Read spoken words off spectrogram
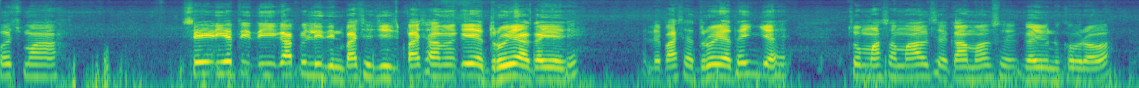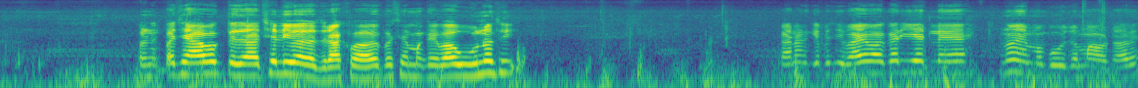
વચમાં શેરડી હતી તી કાપી લીધી ને પાછી પાછા અમે કહીએ ધ્રોયા કહીએ છીએ. એટલે પાછા ધ્રોયા થઈ ગયા છે. ચોમાસામાં આવશે કામ આવશે ગાયોને ખવડાવવા. પણ પછી આ વખતે છેલ્લી વાર જ રાખવા આવે. પછી એમાં કંઈ વાવવું નથી. કારણ કે પછી વાયવા કરીએ એટલે ન એમાં બહુ જમાવટ આવે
